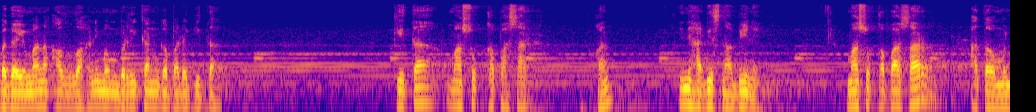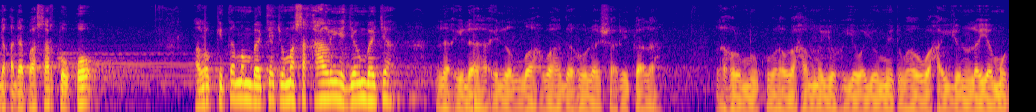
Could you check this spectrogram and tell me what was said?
bagaimana Allah ini memberikan kepada kita. Kita masuk ke pasar kan? Ini hadis Nabi nih. Masuk ke pasar atau punya ada pasar toko. Lalu kita membaca cuma sekali aja membaca. La ilaha illallah wahdahu la syarikalah lahul mulku wa lahul hamdu yuhyi wa yumitu wa huwa hayyun la yamut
